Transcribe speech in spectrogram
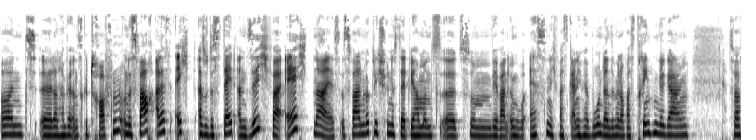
Und äh, dann haben wir uns getroffen und es war auch alles echt, also das Date an sich war echt nice. Es war ein wirklich schönes Date. Wir haben uns äh, zum, wir waren irgendwo essen, ich weiß gar nicht mehr wo, und dann sind wir noch was trinken gegangen. Es war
